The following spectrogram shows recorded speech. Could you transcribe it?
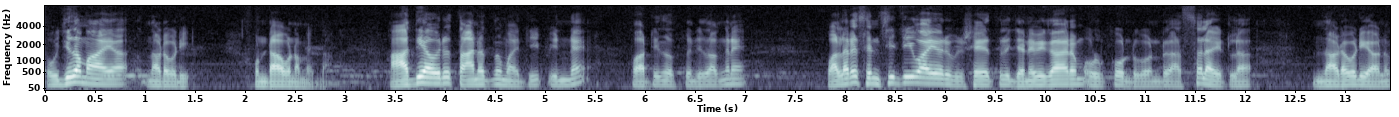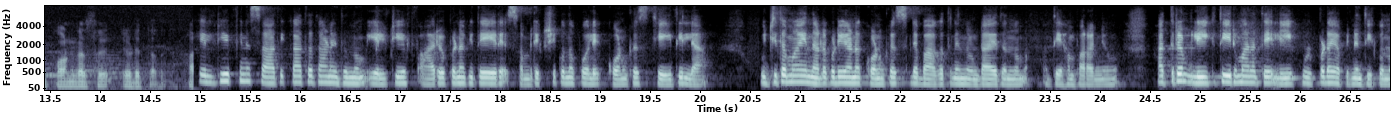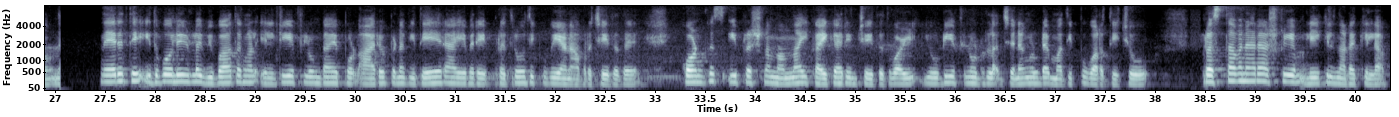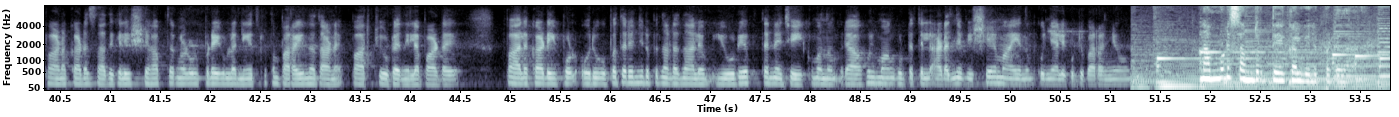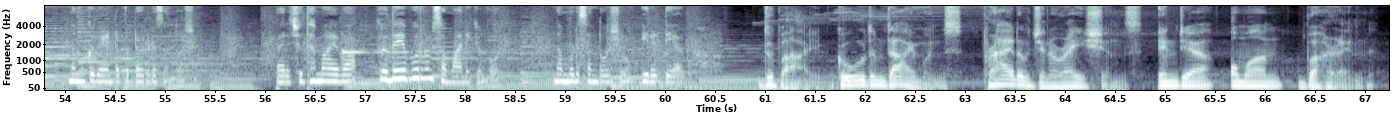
ഉചിതമായ നടപടി ഉണ്ടാവണമെന്നാണ്. ആദ്യം അവർ സ്ഥാനത്ത് നിന്ന് മാറ്റി പിന്നെ പാർട്ടി സസ്പെൻഡ് ചെയ്തു. അങ്ങനെ വളരെ സെൻസിറ്റീവായ ഒരു വിഷയത്തിൽ ജനവികാരം ഉൾക്കൊണ്ടുകൊണ്ട് അസലായിട്ടുള്ള നടപടിയാണ് കോൺഗ്രസ് എടുത്തത്. എൽ ഡി എഫിന് സാധിക്കാത്തതാണിതെന്നും എൽ ഡി എഫ് ആരോപണ വിധേയരെ സംരക്ഷിക്കുന്ന പോലെ കോൺഗ്രസ് ചെയ്തില്ല. ഉചിതമായ നടപടിയാണ് കോൺഗ്രസിന്റെ ഭാഗത്തു നിന്നുണ്ടായതെന്നും അദ്ദേഹം പറഞ്ഞു. അത്തരം ലീഗ് തീരുമാനത്തെ ലീഗ് ഉൾപ്പെടെ അഭിനന്ദിക്കുന്നു. നേരത്തെ ഇതുപോലെയുള്ള വിവാദങ്ങൾ എൽ ഡി എഫിലുണ്ടായപ്പോൾ ആരോപണ വിധേയരായവരെ പ്രതിരോധിക്കുകയാണ് അവർ ചെയ്തത്. കോൺഗ്രസ് ഈ പ്രശ്നം നന്നായി കൈകാര്യം ചെയ്തത് വഴി യു ഡി എഫിനോടുള്ള ജനങ്ങളുടെ മതിപ്പ് വർദ്ധിച്ചു. പ്രസ്താവന രാഷ്ട്രീയം ലീഗിൽ നടക്കില്ല. പാണക്കാട് സാധികലി ശിഹാബ് തങ്ങൾ ഉൾപ്പെടെയുള്ള നേതൃത്വം പറയുന്നതാണ് പാർട്ടിയുടെ നിലപാട്. പാലക്കാട് ഇപ്പോൾ ഒരു ഉപതെരഞ്ഞെടുപ്പ് നടന്നാലും യു ഡി എഫ് തന്നെ ജയിക്കുമെന്നും രാഹുൽ മാങ്കൂട്ടത്തിൽ അടഞ്ഞ വിഷയമായെന്നും കുഞ്ഞാലിക്കുട്ടി പറഞ്ഞു. നമ്മുടെ സംതൃപ്തിയേക്കാൾ വിലപ്പെട്ടതാണ് നമുക്ക് വേണ്ടപ്പെട്ടവരുടെ സന്തോഷം. പരിശുദ്ധമായവ ഹൃദയപൂർവം സമ്മാനിക്കുമ്പോൾ നമ്മുടെ സന്തോഷവും ഇരട്ടിയാകും. Dubai golden diamonds Pride of Generations, India, Oman, Bahrain.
